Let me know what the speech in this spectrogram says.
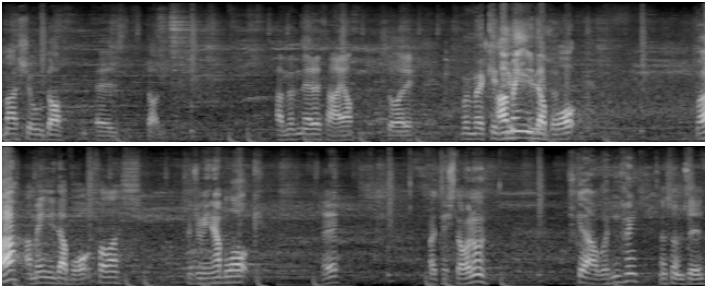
My shoulder is done. I'm having to retire, sorry. When we I might need a block, What? I might need a block for this. What do you mean a block? Eh? What to stand on? Get that wooden thing. That's what I'm saying.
